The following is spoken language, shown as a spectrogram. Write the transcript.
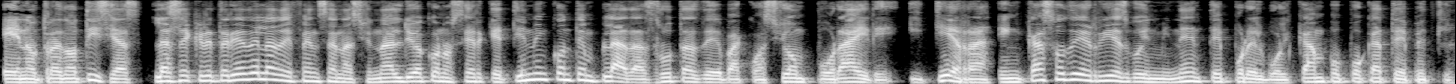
En otras noticias, la Secretaría de la Defensa Nacional dio a conocer que tienen contempladas rutas de evacuación por aire y tierra en caso de riesgo inminente por el volcán Popocatépetl.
